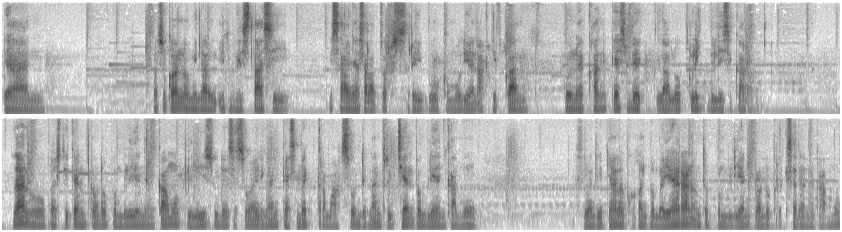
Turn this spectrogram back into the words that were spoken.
dan masukkan nominal investasi misalnya 100.000 kemudian aktifkan gunakan cashback lalu klik beli sekarang. Lalu pastikan produk pembelian yang kamu pilih sudah sesuai dengan cashback termaksud dengan rincian pembelian kamu. Selanjutnya lakukan pembayaran untuk pembelian produk reksadana kamu.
